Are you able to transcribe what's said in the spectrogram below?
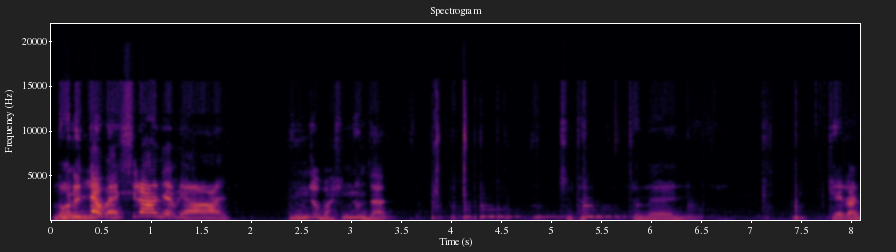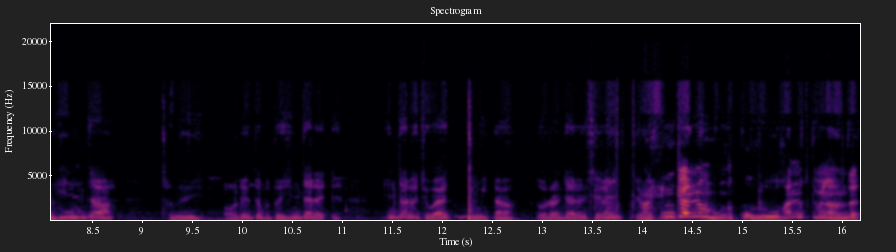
노른자 왜 싫어하냐면 노른자 맛있는데. 진짜 저는 계란 흰자 저는 어릴 때부터 흰자를 흰자를 좋아했습니다. 노란자를 싫어했죠. 아, 흰자는 뭔가 고소한 느낌이 나는데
